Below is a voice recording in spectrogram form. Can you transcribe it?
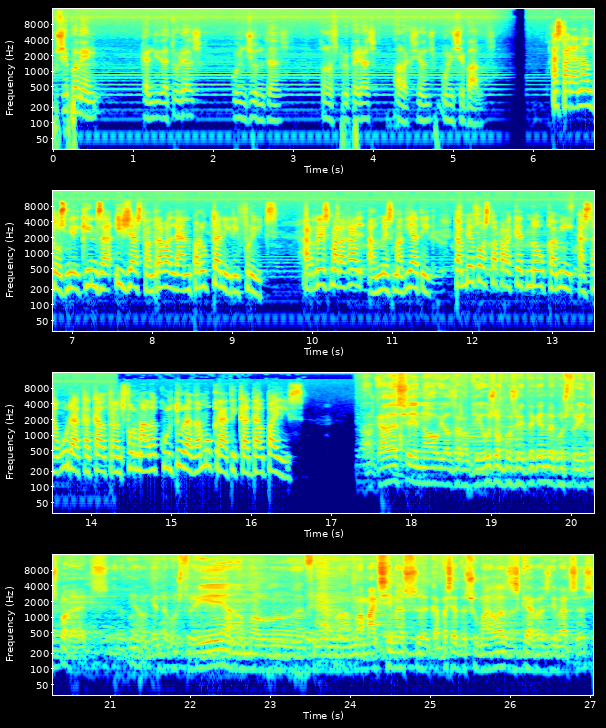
possiblement candidatures conjuntes en les properes eleccions municipals. Es faran el 2015 i ja estan treballant per obtenir-hi fruits. Ernest Maragall, el més mediàtic, també aposta per aquest nou camí, assegura que cal transformar la cultura democràtica del país. El que ha de ser nou i alternatiu és el projecte que hem de construir tots plegats. El que hem de construir amb, el, en fi, amb la màxima capacitat de sumar les esquerres diverses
